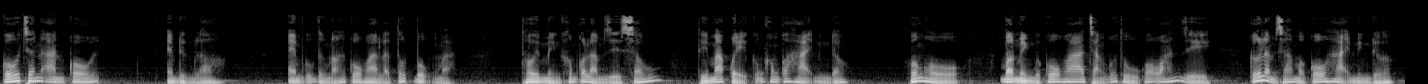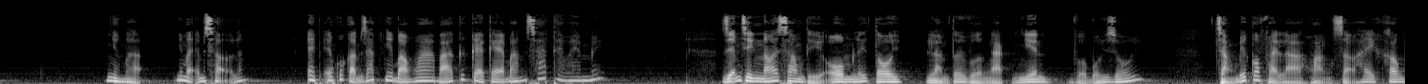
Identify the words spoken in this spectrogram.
Cố chấn an cô ấy. Em đừng lo, Em cũng từng nói cô Hoa là tốt bụng mà. Thôi mình không có làm gì xấu Thì ma quỷ cũng không có hại mình đâu. Huống hồ, Bọn mình và cô Hoa chẳng có thù có oán gì, Cứ làm sao mà cô hại mình được. Nhưng mà nhưng mà em sợ lắm. Em em có cảm giác như bà Hoa, bà cứ kè kè bám sát theo em ấy. Diễm Trinh nói xong thì ôm lấy tôi, Làm tôi vừa ngạc nhiên, vừa bối rối. Chẳng biết có phải là hoảng sợ hay không,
